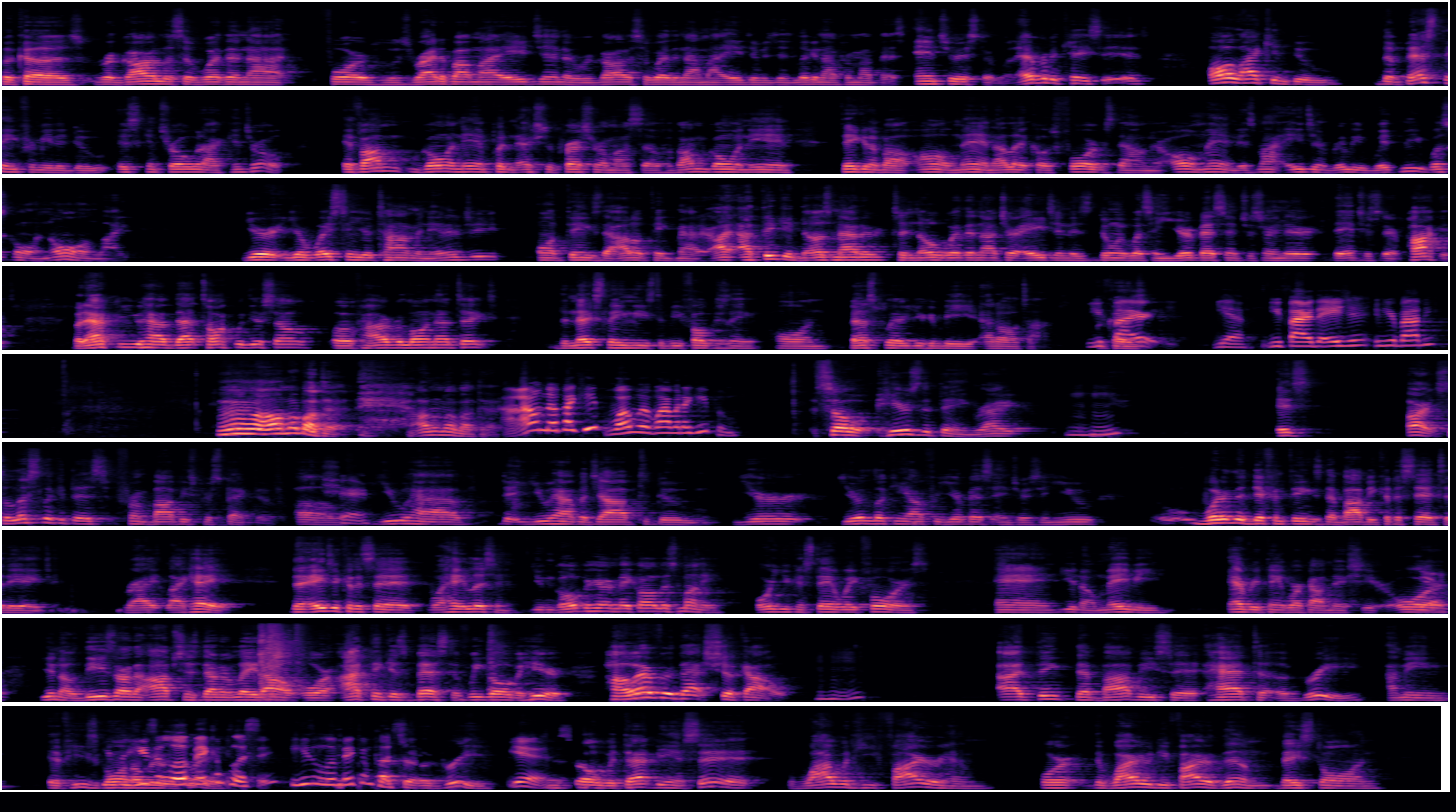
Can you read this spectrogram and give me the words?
Because regardless of whether or not Forbes was right about my agent, or regardless of whether or not my agent was just looking out for my best interest, or whatever the case is, all I can do, the best thing for me to do is control what I control if I'm going in putting extra pressure on myself, if I'm going in thinking about, oh man, I let Coach Forbes down there. Oh man, is my agent really with me? What's going on? Like you're you're wasting your time and energy on things that I don't think matter. I, I think it does matter to know whether or not your agent is doing what's in your best interest or in their the interest of their pockets. But after you have that talk with yourself, of however long that takes, the next thing needs to be focusing on best player you can be at all times. You fire yeah, you fired the agent if you're Bobby. Uh, I don't know about that. I don't know about that. I don't know if I keep. Why would Why would I keep him? So here's the thing, right? Mm-hmm. It's all right. So let's look at this from Bobby's perspective. Of sure. You have that you have a job to do. You're you're looking out for your best interest, and you. What are the different things that Bobby could have said to the agent, right? Like, hey, the agent could have said, "Well, hey, listen, you can go over here and make all this money, or you can stay awake for us and you know maybe everything work out next year. Or yeah. you know these are the options that are laid out or i think it's best if we go over here. However that shook out mm-hmm. i think that bobby said had to agree. I mean if he's going he's, he's a little play, bit complicit. He's a little bit complicit to agree. Yeah. And so with that being said why would he fire him? Or the why would he fire them based on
